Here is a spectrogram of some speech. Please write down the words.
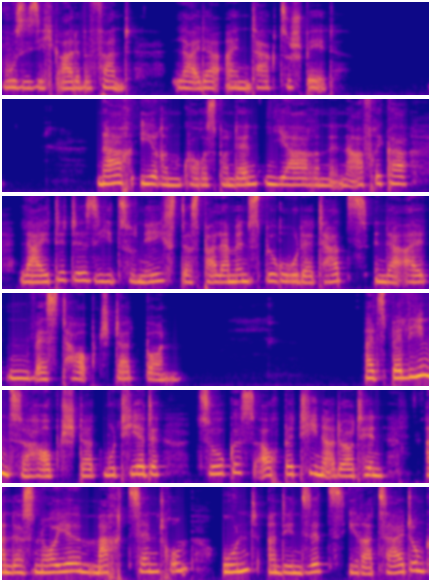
wo sie sich gerade befand, leider einen Tag zu spät. Nach ihren Korrespondentenjahren in Afrika leitete sie zunächst das Parlamentsbüro der Taz in der alten Westhauptstadt Bonn. Als Berlin zur Hauptstadt mutierte, zog es auch Bettina dorthin, an das neue Machtzentrum und an den Sitz ihrer Zeitung,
